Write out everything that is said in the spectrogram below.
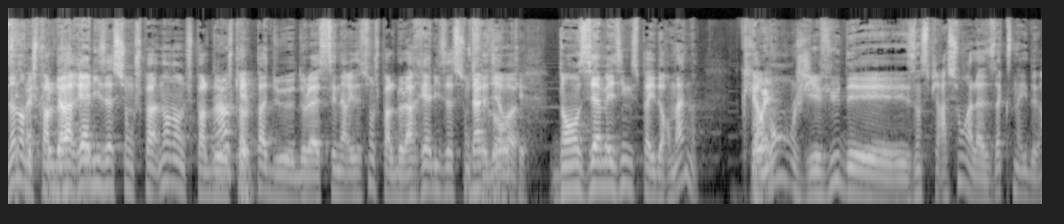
Non, non, mais je parle de la réalisation. Je parle, non, non, je parle de, Ah, je parle pas de, de la scénarisation. Je parle de la réalisation. C'est-à-dire, euh, dans The Amazing Spider-Man, clairement, j'y ai vu des inspirations à la Zack Snyder.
